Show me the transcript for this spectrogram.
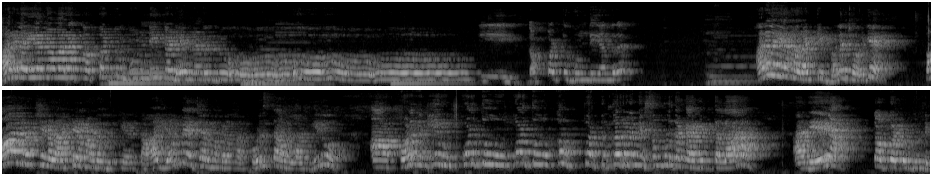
ಹರಳಯ್ಯನವರ ಕಪ್ಪಟ್ಟು ಗುಂಡಿ ಕಡೆ ನಡೆದ್ರು. ಈ ಕಪ್ಪಟ್ಟು ಗುಂಡಿ ಅಂದ್ರೆ ಹರಳಯ್ಯನವರ ಅಟ್ಟಿ ಬಲಚೋರ್ಗೆ ಪಾದರಕ್ಷೆಗಳ ಅಟ್ಟೆ ಮಾಡೋದಕ್ಕೆ ಅಂತ ಎಮ್ಮೆ ಚರ್ಮಗಳನ್ನ ಕೊಡಿಸ್ತಾರಲ್ಲ ನೀರು ಆ ಕೊಳದ ನೀರು ಕೊಳ್ತು ಕೊಳ್ತು ಕಪ್ಪಟ್ಟು ಕರ್ರನೆ ಸಂಬಳದಂಗಾಗಿರ್ತಲ್ಲ ಅದೇ ಕಪ್ಪಟ್ಟು ಗುಂಡಿ.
